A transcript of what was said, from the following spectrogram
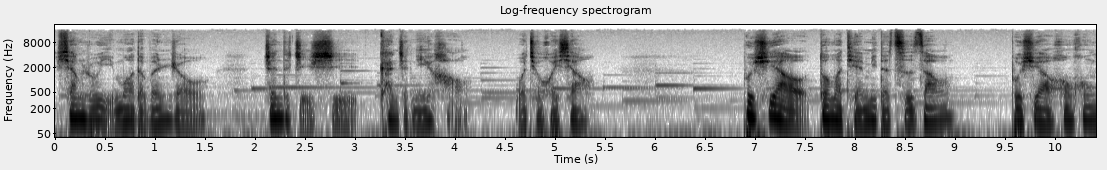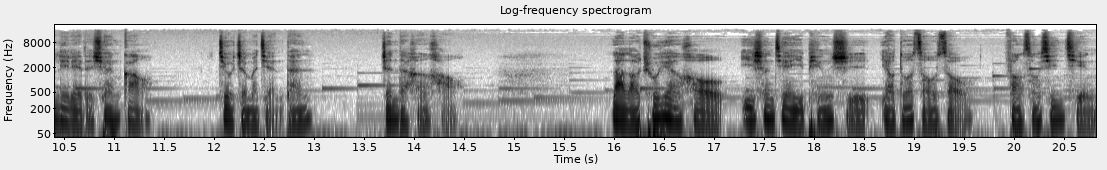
相濡以沫的温柔，真的只是看着你好，我就会笑。不需要多么甜蜜的辞藻，不需要轰轰烈烈的宣告，就这么简单，真的很好。姥姥出院后，医生建议平时要多走走，放松心情。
